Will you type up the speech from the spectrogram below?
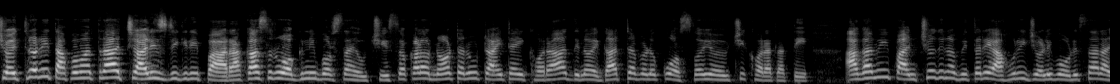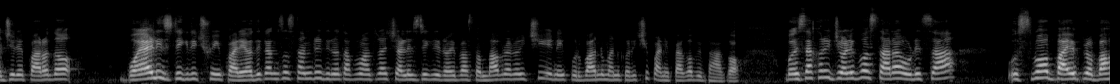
ଚୈତ୍ରରେ ତାପମାତ୍ରା ଚାଳିଶ ଡିଗ୍ରୀ ପାର। ଆକାଶରୁ ଅଗ୍ନି ବର୍ଷା ହେଉଛି। ସକାଳ ନଅଟାରୁ ଟାଇଁ ଟାଇଁ ଖରା ଦିନ ଏଗାରଟା ବେଳକୁ ଅସହ୍ୟ ହେଉଛି ଖରା ତାତି ଆଗାମୀ ପାଞ୍ଚ ଦିନ ଭିତରେ ଆହୁରି ଜଳିବ ଓଡ଼ିଶା ରାଜ୍ୟରେ ପାରଦ ବୟାଳିଶ ଡିଗ୍ରୀ ଛୁଇଁପାରେ ଅଧିକାଂଶ ସ୍ଥାନରେ ଦିନ ତାପମାତ୍ରା ଚାଳିଶ ଡିଗ୍ରୀ ରହିବା ସମ୍ଭାବନା ରହିଛି। ଏନେଇ ପୂର୍ବାନୁମାନ କରିଛି ପାଣିପାଗ ବିଭାଗ। ବୈଶାଖରେ ଜଳିବ ସାରା ଓଡ଼ିଶା। ଉଷ୍ମ ବାୟୁ ପ୍ରବାହ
